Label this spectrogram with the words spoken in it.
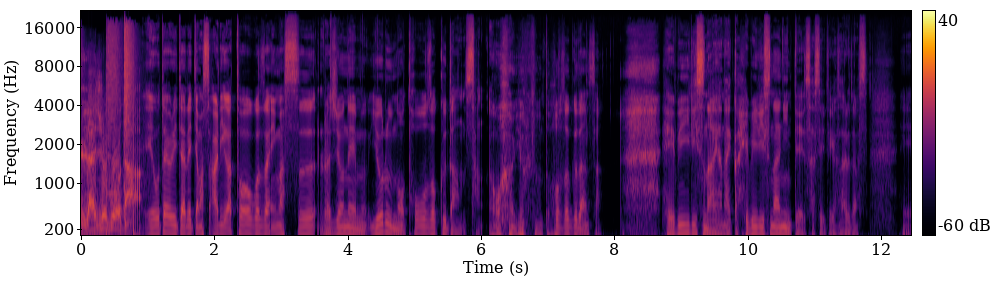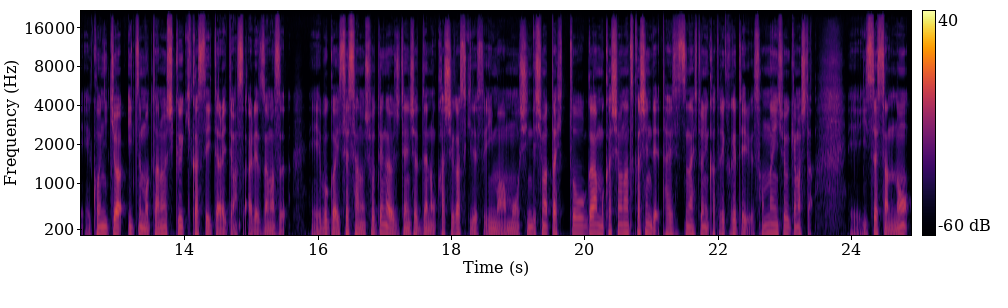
ラジオボーダー。えー、お便りいただいてます。ありがとうございます。ラジオネーム、夜の盗賊団さん。お、夜の盗賊団さん。ヘビーリスナーやないか。ヘビーリスナー認定させていただきます。ありがとうございます。えー、こんにちは。いつも楽しく聞かせていただいてます。ありがとうございます。えー、僕は伊勢さんの商店街を自転車での歌詞が好きです。今はもう死んでしまった人が昔を懐かしんで大切な人に語りかけている、そんな印象を受けました。えー、伊勢さんの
